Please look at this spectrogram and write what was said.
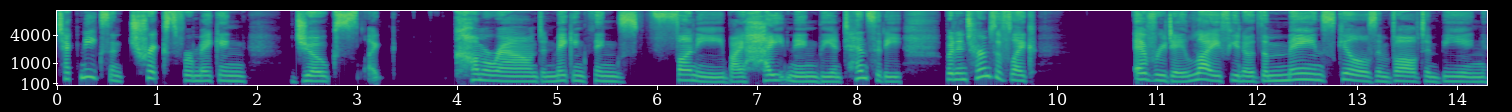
techniques and tricks for making jokes like come around and making things funny by heightening the intensity. But in terms of like everyday life, you know, the main skills involved in being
